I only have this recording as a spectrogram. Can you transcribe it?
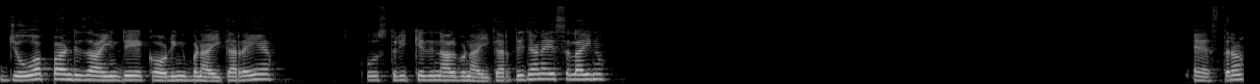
ਜੋ ਆਪਾਂ ਡਿਜ਼ਾਈਨ ਦੇ ਅਕੋਰਡਿੰਗ ਬਣਾਈ ਕਰ ਰਹੇ ਹਾਂ, ਉਸ ਤਰੀਕੇ ਦੇ ਨਾਲ ਬਣਾਈ ਕਰਦੇ ਜਾਣਾ ਇਸ ਸਲਾਈ ਨੂੰ। ਇਸ ਤਰ੍ਹਾਂ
